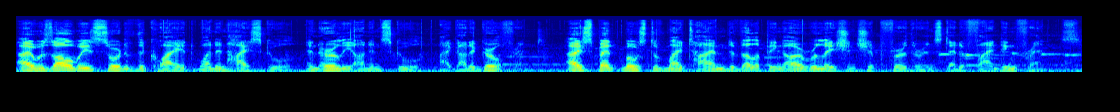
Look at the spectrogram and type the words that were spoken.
I was always sort of the quiet one in high school, and early on in school, I got a girlfriend. I spent most of my time developing our relationship further instead of finding friends.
